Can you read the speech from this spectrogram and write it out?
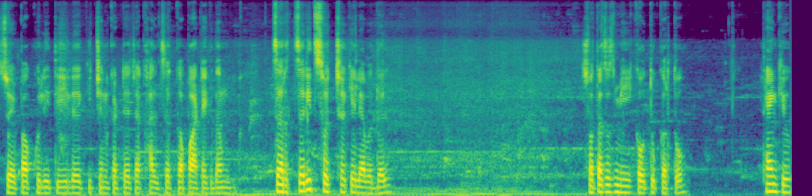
स्वयंपाकखोलीतील किचन कट्ट्याच्या खालचं कपाट एकदम चरचरीत स्वच्छ केल्याबद्दल स्वतःचंच मी कौतुक करतो. थँक्यू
